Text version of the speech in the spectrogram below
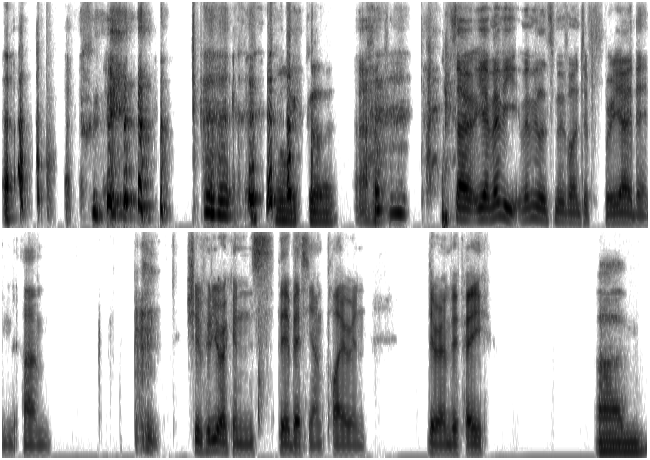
yeah. Oh my god. Um, so yeah, maybe maybe let's move on to Freo then. Um, Shiv, who do you reckon's their best young player and their MVP? Um,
